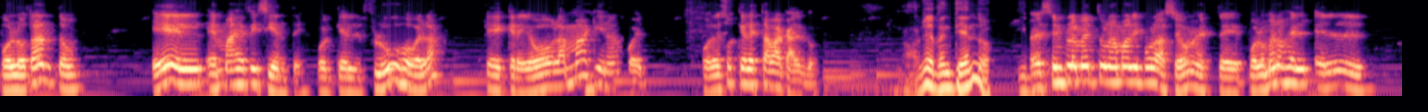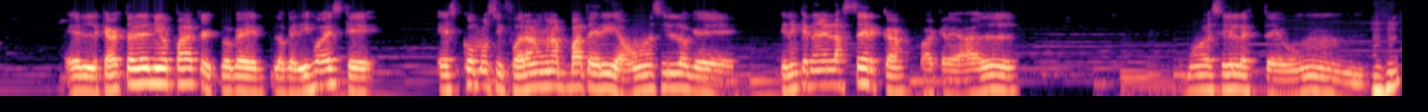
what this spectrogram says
Por lo tanto, él es más eficiente, porque el flujo, ¿verdad? Que creó las máquinas, pues por eso es que él estaba a cargo. No, yo te entiendo. Y Es simplemente una manipulación. Este, por lo menos el, el, el carácter de Neil Patrick lo que, lo que dijo es que es como si fueran unas baterías, vamos a decir lo que tienen que tenerlas cerca para crear, vamos a decirle, este, un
